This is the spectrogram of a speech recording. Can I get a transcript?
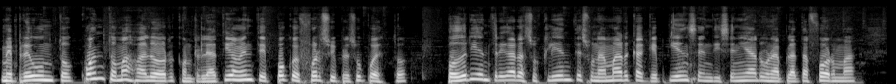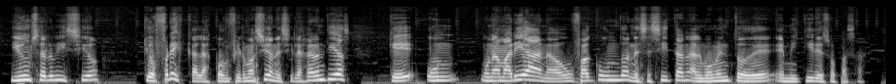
me pregunto cuánto más valor, con relativamente poco esfuerzo y presupuesto, podría entregar a sus clientes una marca que piense en diseñar una plataforma y un servicio que ofrezca las confirmaciones y las garantías que una Mariana o un Facundo necesitan al momento de emitir esos pasajes.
